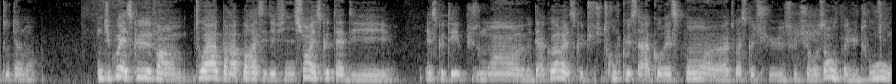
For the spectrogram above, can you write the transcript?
Totalement. Du coup, est-ce que, enfin, toi, par rapport à ces définitions, est-ce que tu as des. Est-ce que tu es plus ou moins euh, d'accord? Est-ce que tu, trouves que ça correspond à toi ce que tu, ce que tu ressens ou pas du tout?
